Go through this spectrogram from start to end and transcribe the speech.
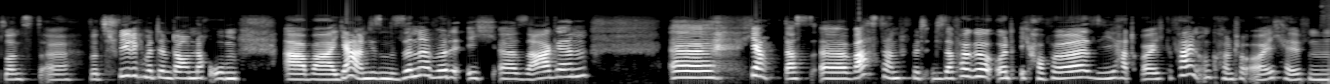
Sonst äh, wird es schwierig mit dem Daumen nach oben. Aber ja, in diesem Sinne würde ich äh, sagen, äh, ja, das äh, war's dann mit dieser Folge und ich hoffe, sie hat euch gefallen und konnte euch helfen.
